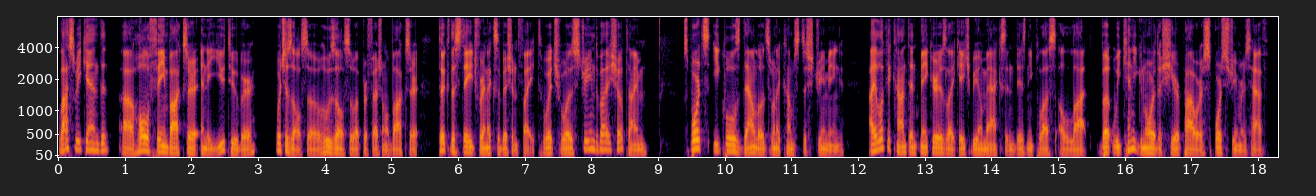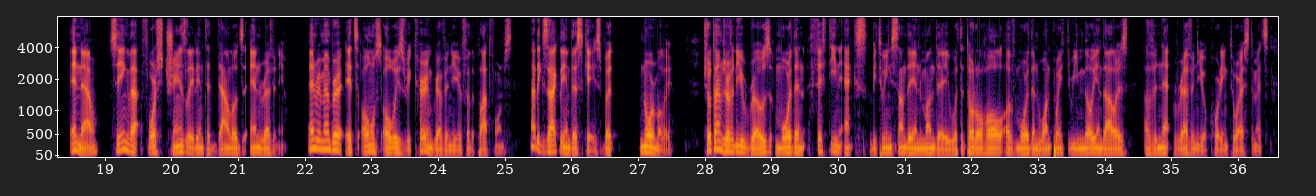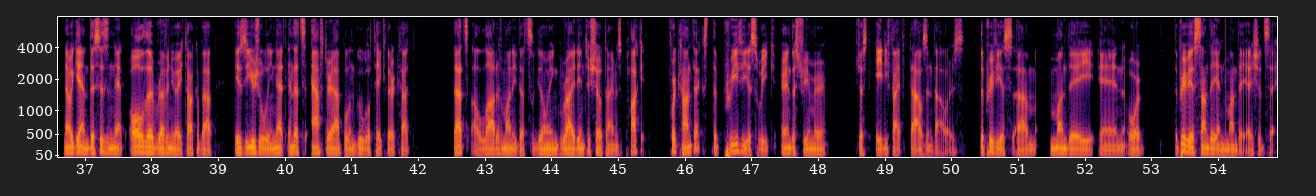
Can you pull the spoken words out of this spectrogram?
Last weekend, a Hall of Fame boxer and a YouTuber which is also who's also a professional boxer, took the stage for an exhibition fight, which was streamed by Showtime. Sports equals downloads when it comes to streaming. I look at content makers like HBO Max and Disney Plus a lot, but we can ignore the sheer power sports streamers have. And now, seeing that force translate into downloads and revenue. And remember, it's almost always recurring revenue for the platforms. Not exactly in this case, but normally. Showtime's revenue rose more than 15x between Sunday and Monday, with a total haul of more than $1.3 million of net revenue, according to our estimates. Now, again, this is net. All the revenue I talk about is usually net, and that's after Apple and Google take their cut. That's a lot of money that's going right into Showtime's pocket. For context, the previous week earned the streamer just $85,000. The previous um, Monday and, or the previous Sunday and Monday, I should say.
